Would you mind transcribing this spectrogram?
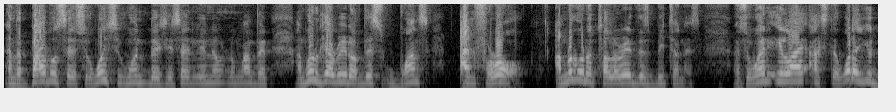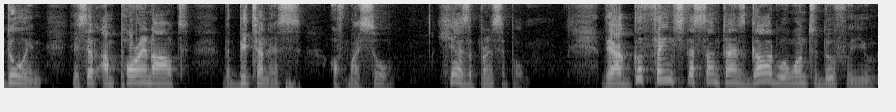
And the Bible says, so when she went there, she said, you know, one thing, I'm going to get rid of this once and for all. I'm not going to tolerate this bitterness. And so when Eli asked her, what are you doing? He said, I'm pouring out the bitterness of my soul. Here's the principle. There are good things that sometimes God will want to do for you,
